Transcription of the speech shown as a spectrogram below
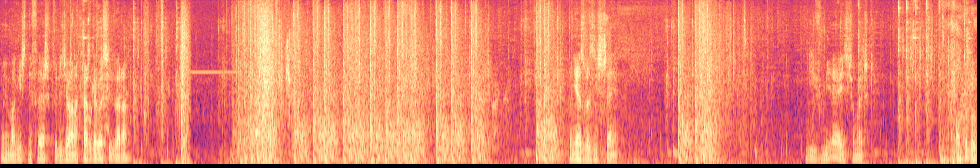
Mój magiczny flash, który działa na każdego silvera. To niezłe zniszczenie. Give me ace, ziomeczki. On tu był.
